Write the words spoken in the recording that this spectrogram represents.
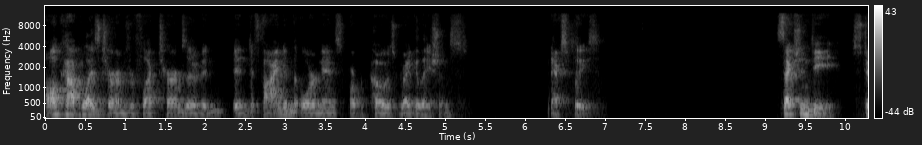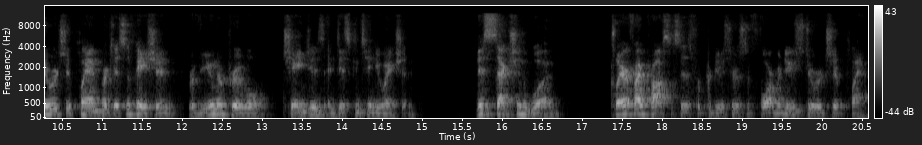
All capitalized terms reflect terms that have been, been defined in the ordinance or proposed regulations. Next, please. Section D, stewardship plan participation, review and approval, changes and discontinuation. This section would clarify processes for producers to form a new stewardship plan,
